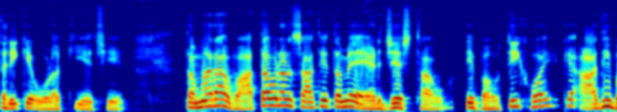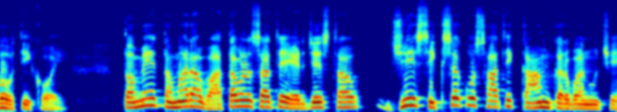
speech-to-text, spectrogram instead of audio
તરીકે ઓળખીએ છીએ. તમારા વાતાવરણ સાથે તમે એડજસ્ટ થાઓ. એ ભૌતિક હોય કે આધિભૌતિક હોય? તમે તમારા વાતાવરણ સાથે એડજસ્ટ થાવ. જે શિક્ષકો સાથે કામ કરવાનું છે,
